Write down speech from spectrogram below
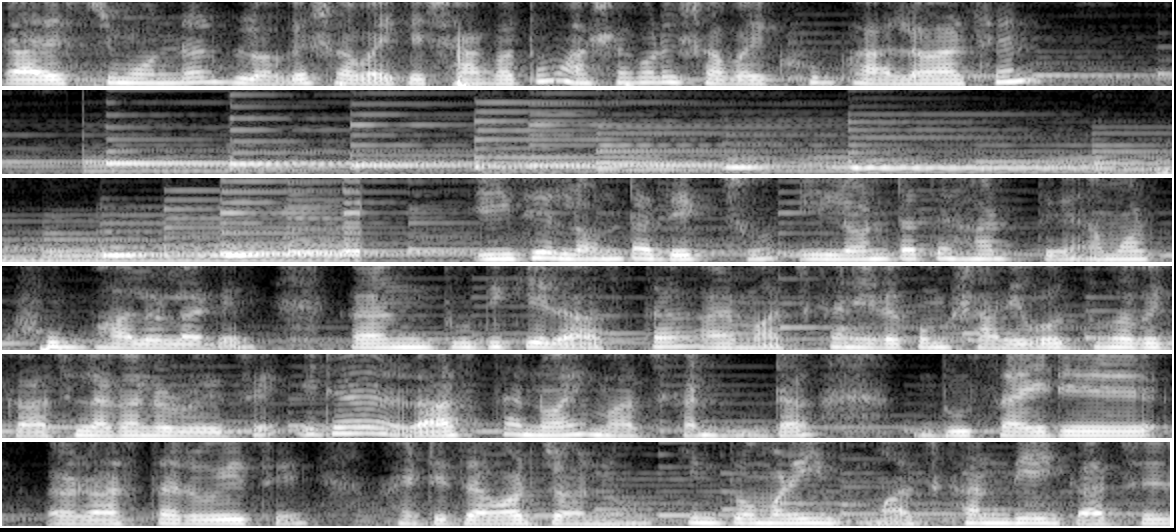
রাজশ্রী মন্ডল ব্লগে সবাইকে স্বাগতম। আশা করি সবাই খুব ভালো আছেন। এই যে লনটা দেখছ, এই লনটাতে হাঁটতে আমার খুব ভালো লাগে। কারণ দুদিকে রাস্তা আর মাঝখানে এরকম সারিবদ্ধভাবে গাছ লাগানো রয়েছে। এটা রাস্তা নয়, মাঝখানটা। দু সাইডে রাস্তা রয়েছে হেঁটে যাওয়ার জন্য। কিন্তু আমার এই মাঝখান দিয়ে, এই গাছের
